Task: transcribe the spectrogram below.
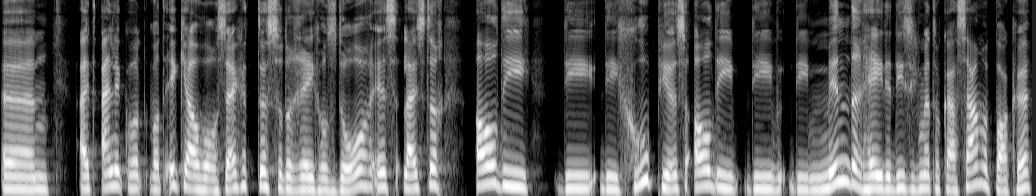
Um, uiteindelijk wat, wat ik jou hoor zeggen tussen de regels door is, luister, al die, die, die groepjes, al die, die, die minderheden die zich met elkaar samenpakken,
